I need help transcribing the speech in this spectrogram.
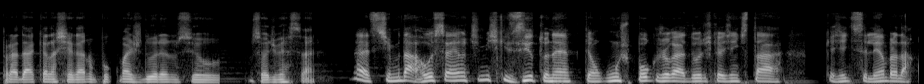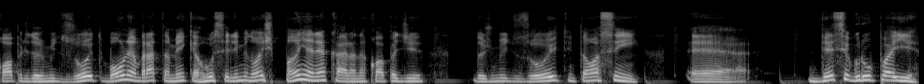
Pra dar aquela chegada um pouco mais dura no seu, no seu adversário. É, esse time da Rússia é um time esquisito, né? Tem alguns poucos jogadores que a gente tá. que a gente se lembra da Copa de 2018. Bom lembrar também que a Rússia eliminou a Espanha, né, cara, na Copa de 2018. Então, assim, é, desse grupo aí,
